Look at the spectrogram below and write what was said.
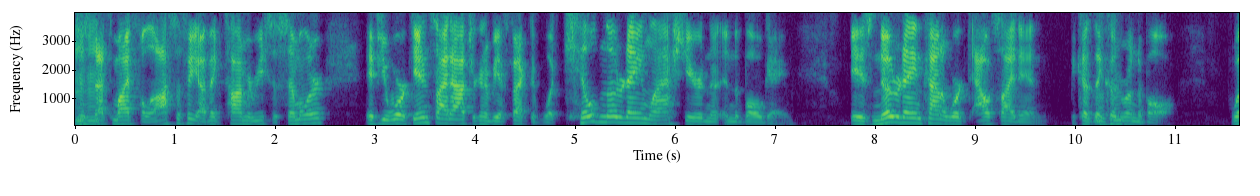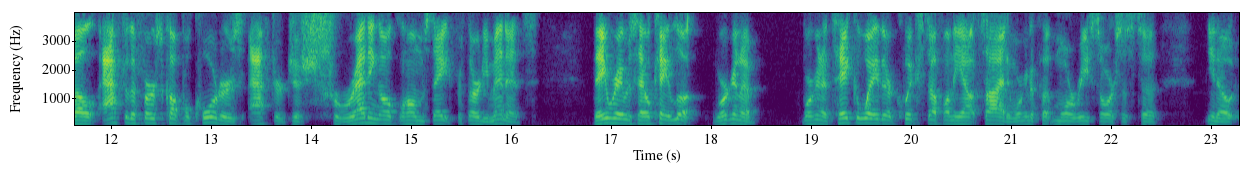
Just mm-hmm. that's my philosophy. I think Tommy Rees is similar. If you work inside out, you're going to be effective. What killed Notre Dame last year in the, in the bowl game is Notre Dame kind of worked outside in because they mm-hmm. couldn't run the ball. Well, after the first couple quarters, after just shredding Oklahoma State for 30 minutes, they were able to say, okay, look, we're gonna we're gonna take away their quick stuff on the outside, and we're gonna put more resources to, you know,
